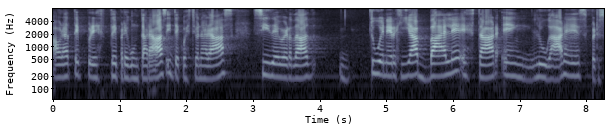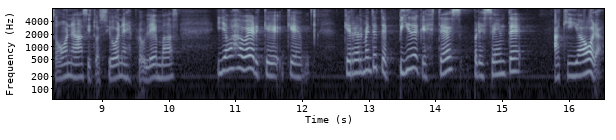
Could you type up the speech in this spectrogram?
Ahora te, te preguntarás y te cuestionarás si de verdad tu energía vale estar en lugares, personas, situaciones, problemas. Y ya vas a ver que, que, que realmente te pide que estés presente aquí y ahora.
